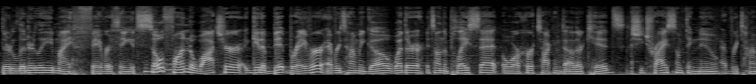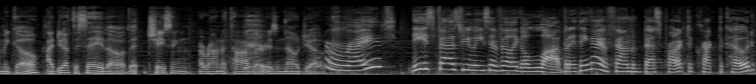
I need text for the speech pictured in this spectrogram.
They're literally my favorite thing. It's so fun to watch her get a bit braver every time we go, whether it's on the play set or her talking to other kids. She tries something new every time we go. I do have to say, though, that chasing around a toddler is no joke. Right? These past few weeks have felt like a lot, but I think I have found the best product to crack the code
